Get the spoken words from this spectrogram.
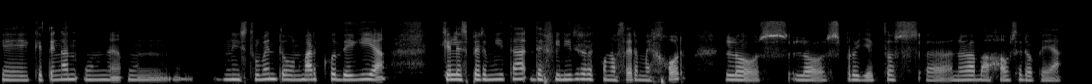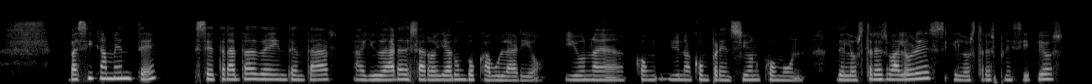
eh, que tengan un, instrumento, un marco de guía que les permita definir y reconocer mejor los, proyectos uh, Nueva Bauhaus Europea. Básicamente se trata de intentar ayudar a desarrollar un vocabulario y una, y una, comprensión común de los tres valores y los tres principios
